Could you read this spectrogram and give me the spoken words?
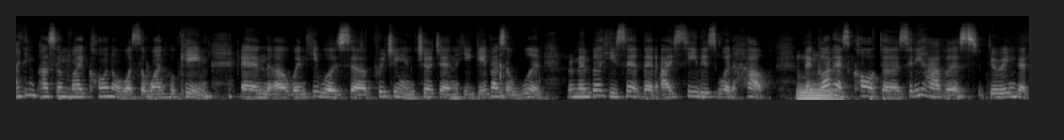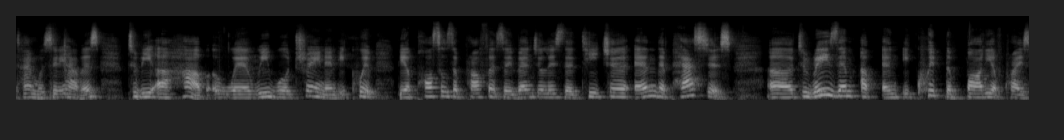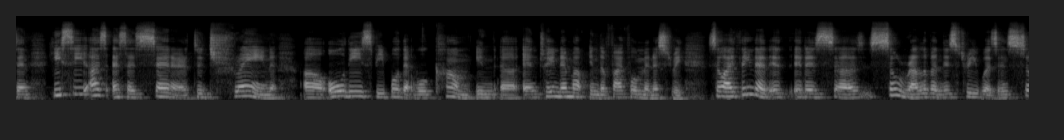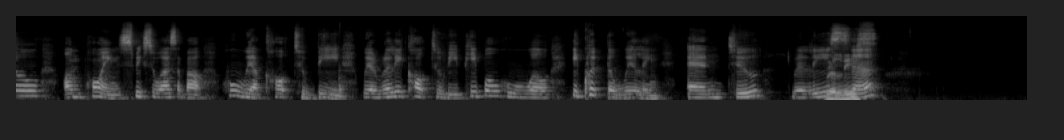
I think Pastor Mike Connell was the one who came, and uh, when he was uh, preaching in church and he gave us a word, remember he said that I see this word hub, that God has called uh, City Harvest during that time with City Harvest to be a hub where we will train and equip the apostles, the prophets, the evangelists, the teacher, and the pastors uh, to raise them up and equip the body of Christ. And he see us as a center to train uh, all these people that will come in uh, and train them up in the fivefold ministry. So I think that it, it is uh, so relevant, these three words, and so on point, speaks to us about who we are called to be. We are really called to be people who will equip the willing and to release, Release the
